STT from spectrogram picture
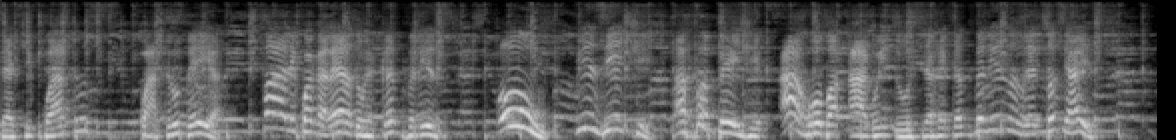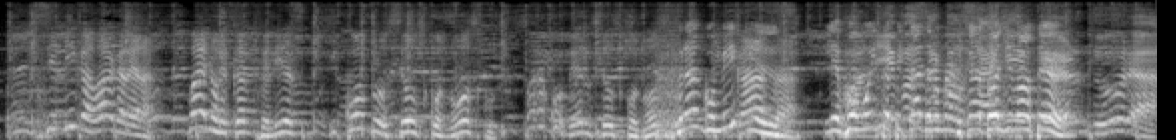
7446. fale com a galera do Recanto Feliz ou visite a fanpage arroba Agroindústria Recanto Feliz nas redes sociais. Se liga lá, galera. Vai no Recanto Feliz e compra os seus conosco para comer os seus conosco. Frango Mix levou Ali muita picada no mercado hoje, Walter. Verdura.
